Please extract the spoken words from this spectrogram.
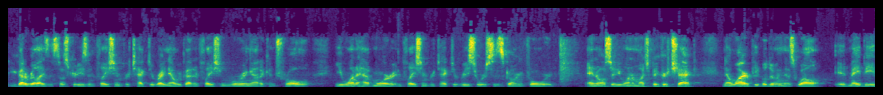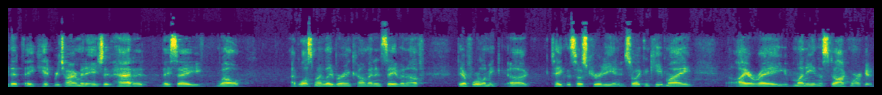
You got to realize that Social Security is inflation protected. Right now, we've got inflation roaring out of control. You want to have more inflation protected resources going forward. And also, you want a much bigger check. Now, why are people doing this? Well, it may be that they hit retirement age, they've had it. They say, well, I've lost my labor income, I didn't save enough. Therefore, let me uh, take the Social Security so I can keep my IRA money in the stock market.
